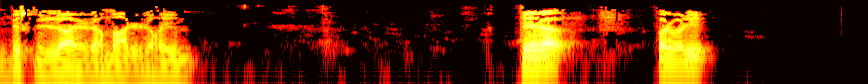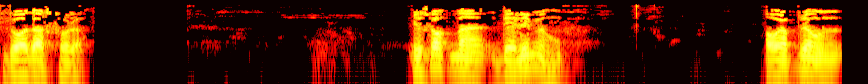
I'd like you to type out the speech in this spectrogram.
بسم اللہ الرحمن الرحیم۔ تیرہ فروری دو ہزار سولہ۔ اس وقت میں دہلی میں ہوں اور اپنے ان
